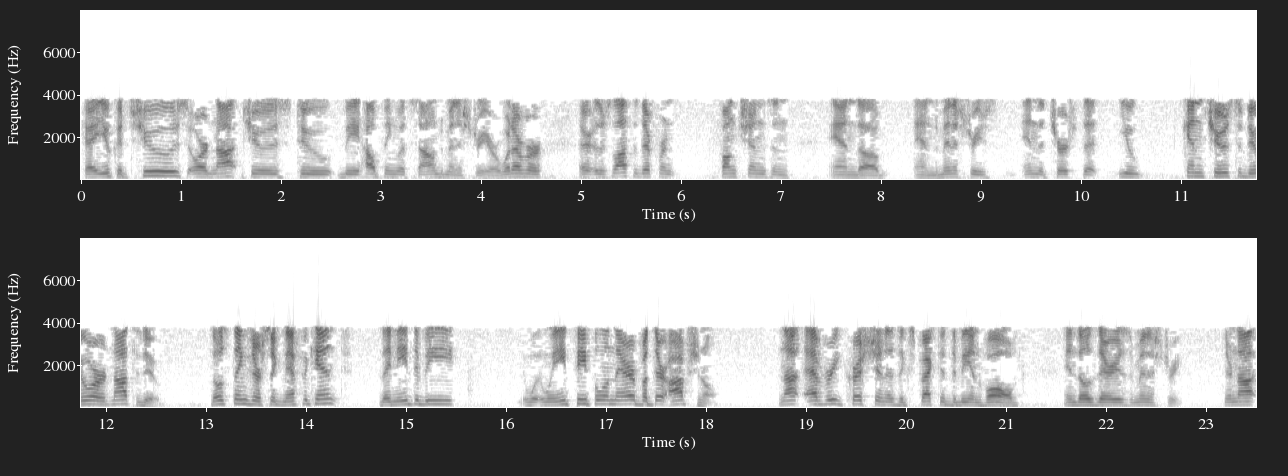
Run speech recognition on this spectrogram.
Okay, you could choose or not choose to be helping with sound ministry or whatever. There, there's lots of different functions and and uh, and ministries in the church that you can choose to do or not to do. Those things are significant. They need to be, we need people in there, but they're optional. Not every Christian is expected to be involved in those areas of ministry. They're not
